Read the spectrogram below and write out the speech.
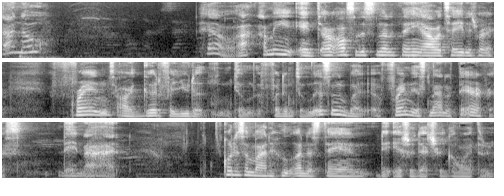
I know. Hell, I, I mean, and uh, also this is another thing I would say this right. Friends are good for you to, to for them to listen, but a friend is not a therapist. They're not. Go to somebody who understand the issue that you're going through.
